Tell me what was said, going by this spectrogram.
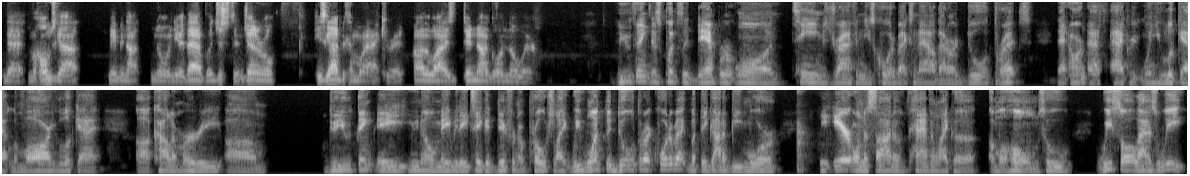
that Mahomes got. Maybe not nowhere near that, but just in general, he's got to become more accurate. Otherwise, they're not going nowhere. Do you think this puts a damper on teams drafting these quarterbacks now that are dual threats that aren't as accurate? When you look at Lamar, you look at uh, Kyler Murray. Um, do you think they, you know, maybe they take a different approach? Like we want the dual threat quarterback, but they got to be more the air on the side of having like a, a Mahomes who we saw last week.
